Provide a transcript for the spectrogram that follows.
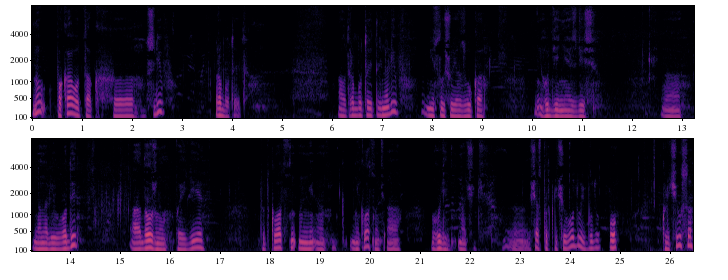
Ну, пока вот так. Э, слив работает. А вот работает ли налив, не слышу я звука гудения здесь. Э, на налив воды, а должно, по идее, тут клац, не, э, не клацнуть, а гудеть начать. Сейчас подключу воду и буду... О, включился.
